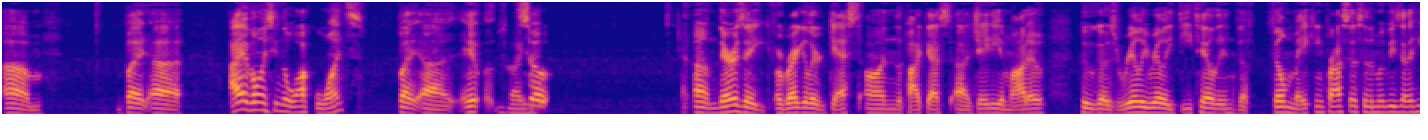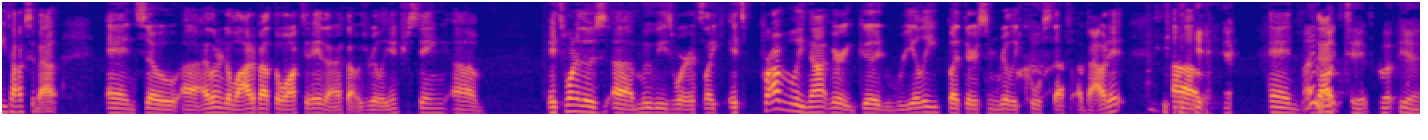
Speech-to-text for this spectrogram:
Um, but uh, I have only seen The Walk once. But uh, it, so um, there is a, a regular guest on the podcast, uh, JD Amato, who goes really, really detailed into the filmmaking process of the movies that he talks about. And so uh, I learned a lot about The Walk today that I thought was really interesting. Um, it's one of those uh, movies where it's like it's probably not very good, really, but there's some really cool stuff about it. Um, yeah, And I liked it, but yeah,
